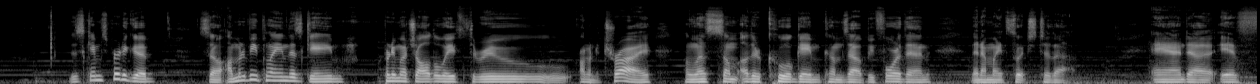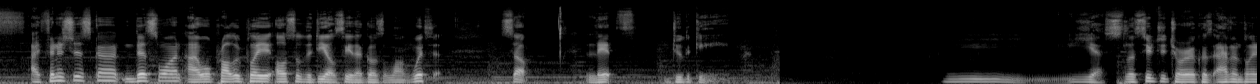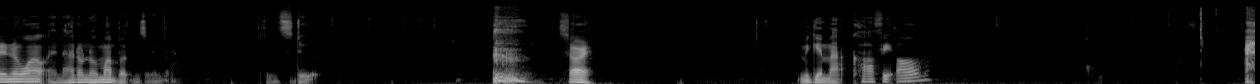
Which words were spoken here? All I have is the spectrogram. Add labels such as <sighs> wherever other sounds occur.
This game's pretty good. So I'm going to be playing this game pretty much all the way through. I'm going to try. Unless some other cool game comes out before then, then I might switch to that. And uh, if I finish this, gun, this one, I will probably play also the DLC that goes along with it. So, let's do the game. Yes, let's do tutorial because I haven't played it in a while and I don't know my buttons anymore. So let's do it. <clears throat> Sorry. Let me get my coffee on. <sighs>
